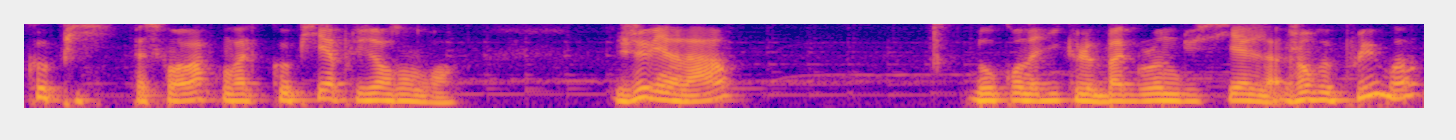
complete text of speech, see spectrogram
copie, parce qu'on va voir qu'on va le copier à plusieurs endroits. Je viens là, donc on a dit que le background du ciel, j'en veux plus moi.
